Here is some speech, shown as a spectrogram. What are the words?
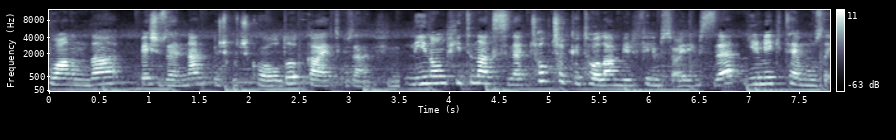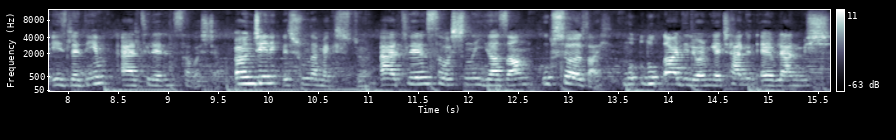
Puanım da 5 üzerinden 3,5 oldu. Gayet güzel bir film. Leon Pete'in aksine çok çok kötü olan bir film söyleyeyim size. 22 Temmuz'da izlediğim Eltilerin Savaşı. Öncelikle şunu demek istiyorum. Eltilerin Savaşı'nı yazan Gupse Özay. Mutluluklar diliyorum. Geçen gün evlenmiş.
